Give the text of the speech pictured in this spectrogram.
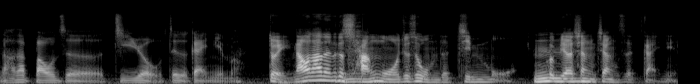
然后它包着肌肉这个概念嘛。对，然后它的那个肠膜就是我们的筋膜。嗯。会比较像这样子的概念，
